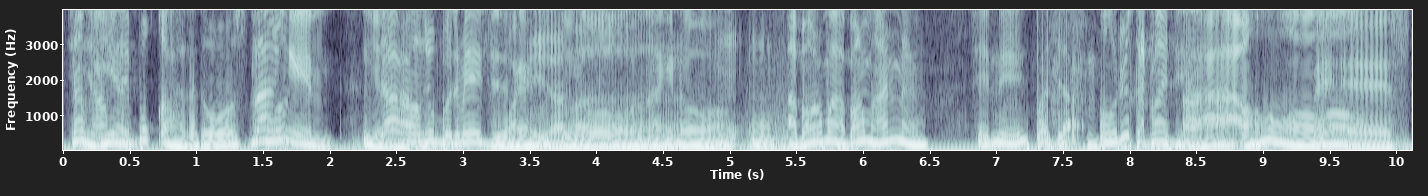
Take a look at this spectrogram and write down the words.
Kenapa Siang iya? dibuka lah tuh Senangin Iya. Jarang jumpa di meja payah Iya. betul loh, senangin dong. Mm-mm. Abang rumah abang mana? Sini pajak Oh, dekat aja. Ah, Oh. PS,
